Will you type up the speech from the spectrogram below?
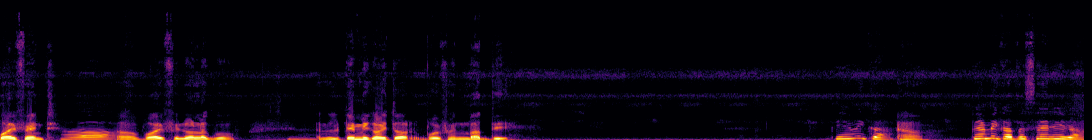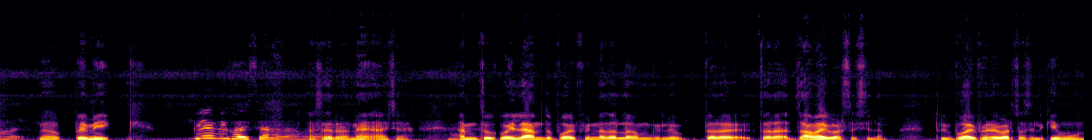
বয়ফ্রেন্ড? বয়ফ্রেন্ড লাগবো? নিলে প্রেমিকা হই তোর বয়ফ্রেন্ড বাদ দে। প্রেমিকা? হ্যাঁ। প্রেমিকা তো সেরিরা হয়। না, প্রেমিক? প্রেমিক হয় সেরারা হয়। আচ্ছা না? আচ্ছা। আমি তো কইলাম তো বয়ফ্রেন্ড না ধরলাম তোরা তোরা জামাই বার চাইছিলাম তুই বয়ফ্রেন্ড চাইছিলি কি মন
